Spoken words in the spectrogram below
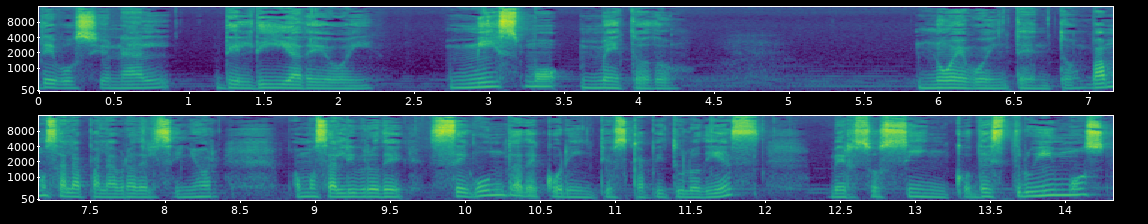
Devocional del día de hoy. Mismo método, nuevo intento. Vamos a la palabra del Señor. Vamos al libro de Segunda de Corintios capítulo 10, verso 5. Destruimos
